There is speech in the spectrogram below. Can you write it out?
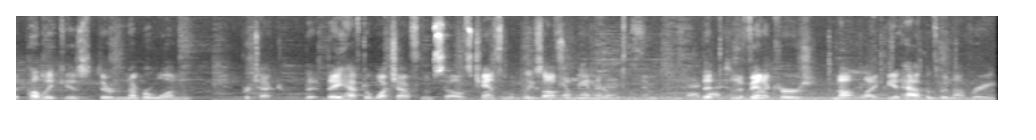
the public is their number one protector. That they have to watch out for themselves. Chance of a police officer being there time that an event occurs, not likely. It happens, but not very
